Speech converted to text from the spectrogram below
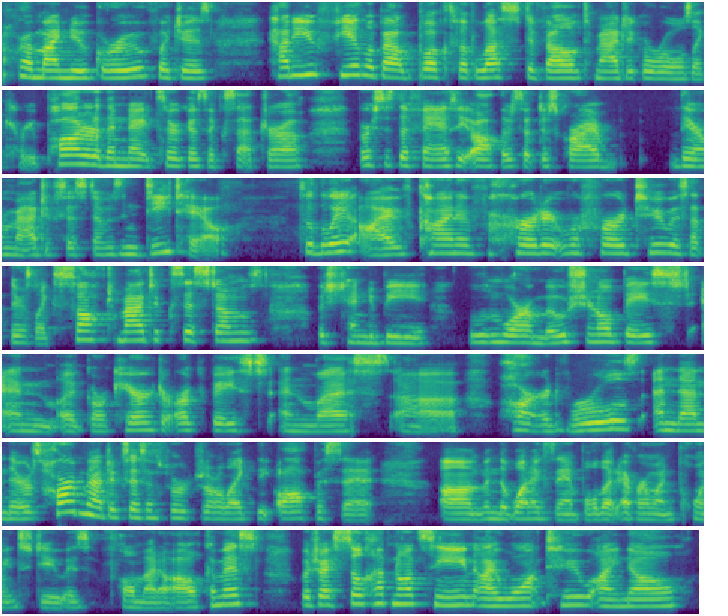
from my new groove, which is how do you feel about books with less developed magical rules like Harry Potter, The Night Circus, etc., versus the fantasy authors that describe their magic systems in detail? So the way I've kind of heard it referred to is that there's like soft magic systems, which tend to be more emotional based and like or character arc based and less uh, hard rules. And then there's hard magic systems, which are like the opposite. Um, and the one example that everyone points to is Full Metal Alchemist, which I still have not seen. I want to. I know.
